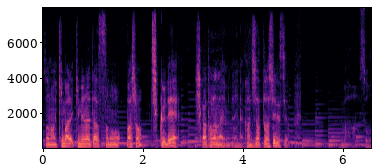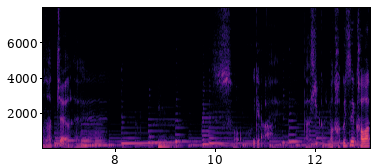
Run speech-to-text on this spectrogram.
その決まれ決められたその場所地区でしか撮らないみたいな感じだったらしいですよ。まあそうなっちゃうよねまあ確実に変わっ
